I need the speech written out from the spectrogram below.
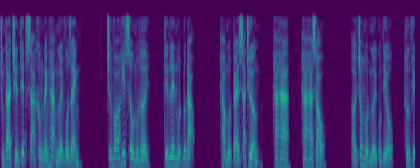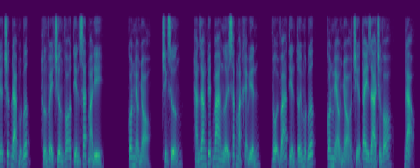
chúng ta chiến thiết xã không đánh hạ người vô danh. Trương võ hít sâu một hơi, tiến lên một bước đạo, hào một cái xã trưởng, ha ha ha ha sáu ở trong một người cùng tiếu, hướng phía trước đạp một bước, hướng về trương võ tiến sát mà đi. Con mèo nhỏ, trịnh sướng, hàn giang tuyết ba người sắc mặt khẽ biến, vội vã tiến tới một bước, con mèo nhỏ chia tay ra trương võ, đạo,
